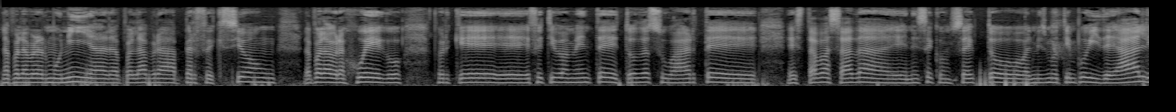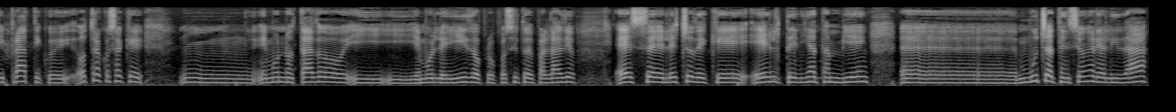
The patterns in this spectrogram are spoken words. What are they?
la palabra armonía, la palabra perfección, la palabra juego, porque eh, efectivamente toda su arte está basada en ese concepto al mismo tiempo ideal y práctico. Y otra cosa que mm, hemos notado y hemos leído a propósito de Palladio es el hecho de que él tenía también eh, mucha atención en realidad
